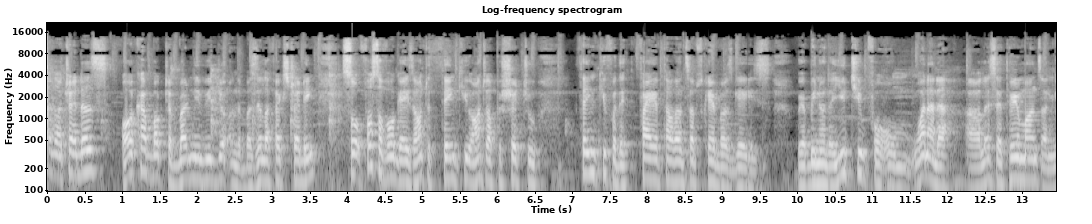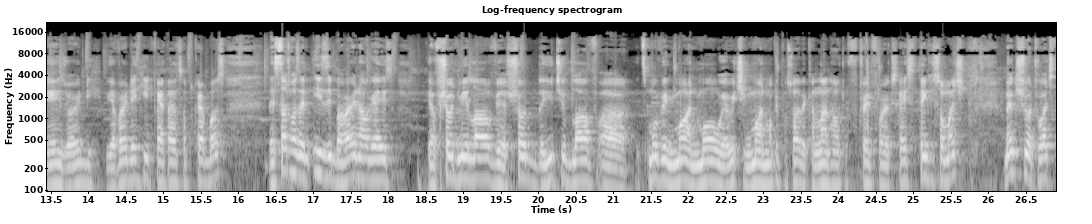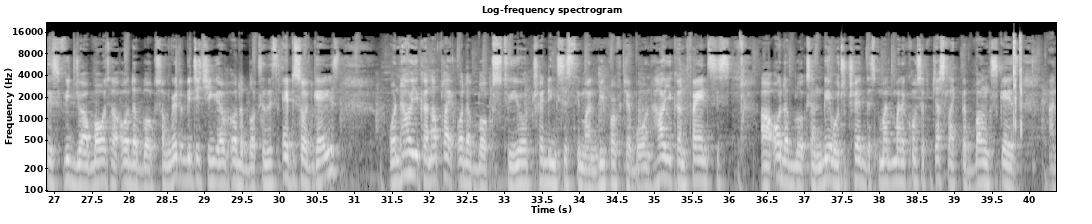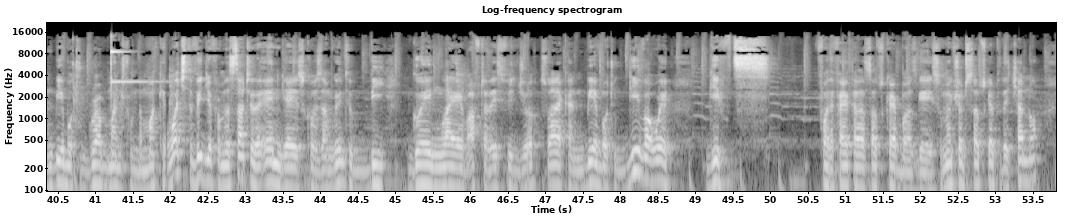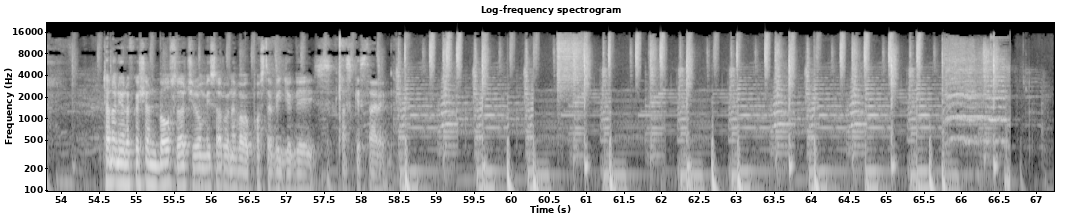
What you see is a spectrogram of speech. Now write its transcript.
Hello traders, welcome back to a brand new video on the Bazil FX trading. So first of all guys, I want to thank you, I want to appreciate you. Thank you for the 5,000 subscribers guys. We have been on the YouTube for um, one and a, uh, let's say three months and guys, we already, we have already hit 5,000 subscribers. The start wasn't easy, but right now guys, you have showed me love, you have showed the YouTube love. Uh, it's moving more and more, we're reaching more and more people so they can learn how to trade Forex guys. Thank you so much make sure to watch this video about our order blocks so i'm going to be teaching you order blocks in this episode guys on how you can apply order blocks to your trading system and be profitable on how you can find uh, order blocks and be able to trade the smart money concept just like the banks guys and be able to grab money from the market. Watch the video from the start to the end guys because i'm going to be going live after this video so i can be able to give away gifts for the 5000 subscribers guys. So make sure to subscribe to the channel turn on your notification bell so that you don't miss out whenever we post a video guys. Let's get started.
